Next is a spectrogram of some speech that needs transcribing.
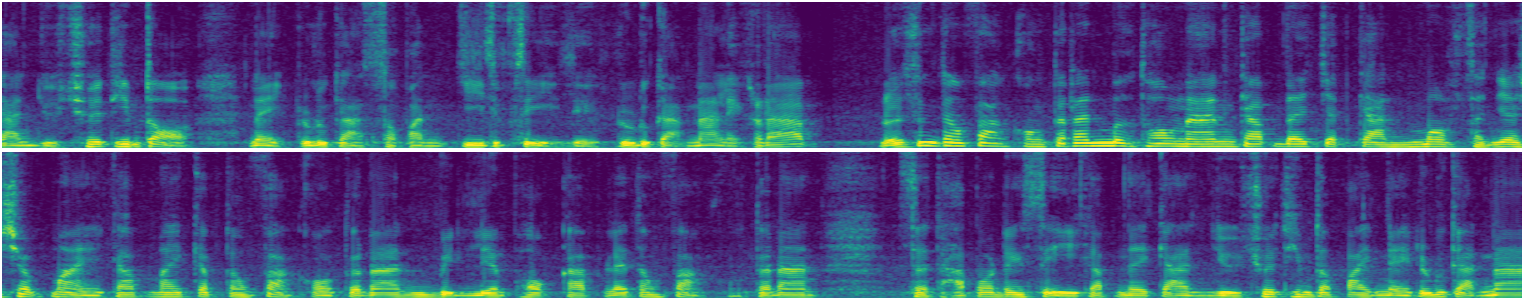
การอยู่ช่วยทีมต่อในฤดูกาล 2024 หรือฤดูกาลหน้าเลยครับ โดยซึ่งทางฝั่งของตะด้านเมืองทองนั้นครับได้จัดการมอบสัญญาฉบับใหม่ครับให้กับทางฝั่งของตะด้านวิลเลียมพอกครับและทางฝั่งของตะด้านสถาบันแดงสีครับในการอยู่ช่วยทีมต่อไปในฤดูกาลหน้า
